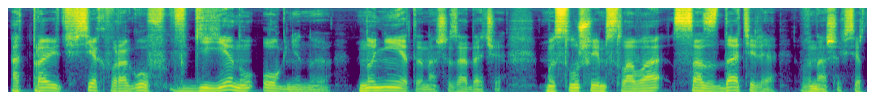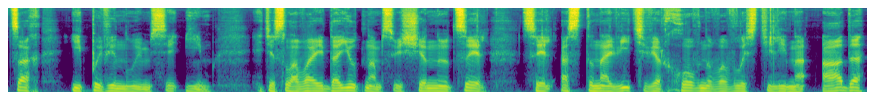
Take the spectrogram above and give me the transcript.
отправить всех врагов в гиену огненную. Но не это наша задача. Мы слушаем слова Создателя в наших сердцах и повинуемся им. Эти слова и дают нам священную цель, цель остановить верховного властелина ада,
